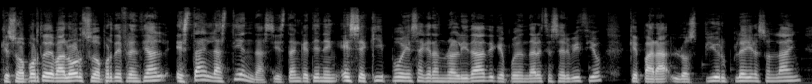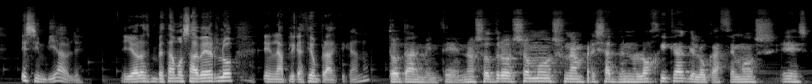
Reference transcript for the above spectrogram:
que su aporte de valor, su aporte diferencial está en las tiendas y está en que tienen ese equipo y esa granularidad y que pueden dar este servicio que para los pure players online es inviable. Y ahora empezamos a verlo en la aplicación práctica, ¿no? Totalmente. Nosotros somos una empresa tecnológica que lo que hacemos es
